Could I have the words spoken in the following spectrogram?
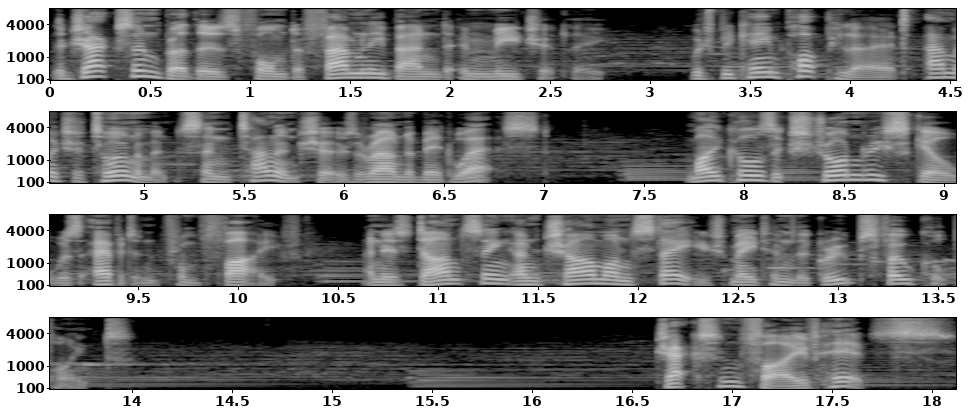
The Jackson brothers formed a family band immediately, which became popular at amateur tournaments and talent shows around the Midwest. Michael's extraordinary skill was evident from Five, and his dancing and charm on stage made him the group's focal point. Jackson 5 hits.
